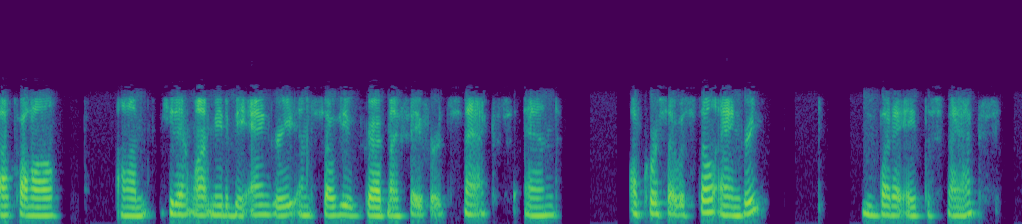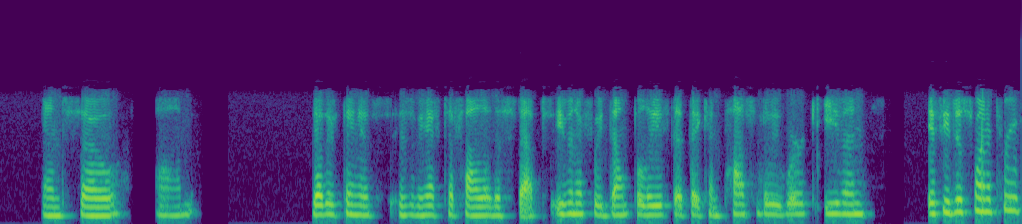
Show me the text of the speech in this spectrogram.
alcohol, um, he didn't want me to be angry, and so he grabbed my favorite snacks. And of course, I was still angry, but I ate the snacks. And so um, the other thing is is we have to follow the steps, even if we don't believe that they can possibly work. Even if you just want to prove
